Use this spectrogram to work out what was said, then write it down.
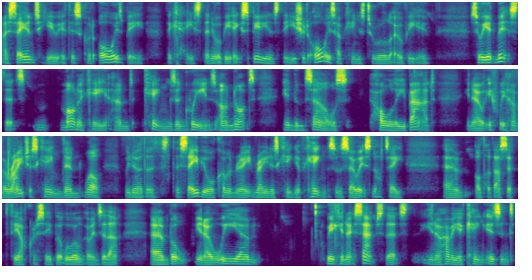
I say unto you, if this could always be the case, then it would be expedient that you should always have kings to rule over you. So he admits that monarchy and kings and queens are not in themselves wholly bad. You know, if we have a righteous king, then, well, we know that the Saviour will come and reign, as King of Kings. And so it's not a, um, although that's a theocracy, but we won't go into that. Um, but, you know, we. Um, we can accept that you know having a king isn't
